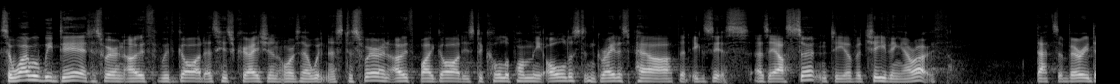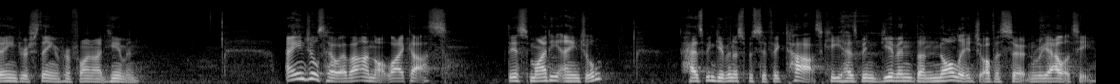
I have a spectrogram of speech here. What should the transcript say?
So, why would we dare to swear an oath with God as His creation or as our witness? To swear an oath by God is to call upon the oldest and greatest power that exists as our certainty of achieving our oath. That's a very dangerous thing for a finite human. Angels, however, are not like us. This mighty angel has been given a specific task. He has been given the knowledge of a certain reality.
